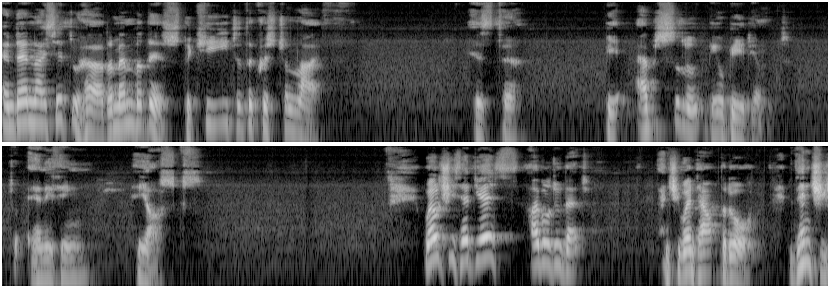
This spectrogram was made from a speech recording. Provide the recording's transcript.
And then I said to her, Remember this the key to the Christian life is to be absolutely obedient to anything he asks. Well, she said, Yes, I will do that. And she went out the door. Then she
